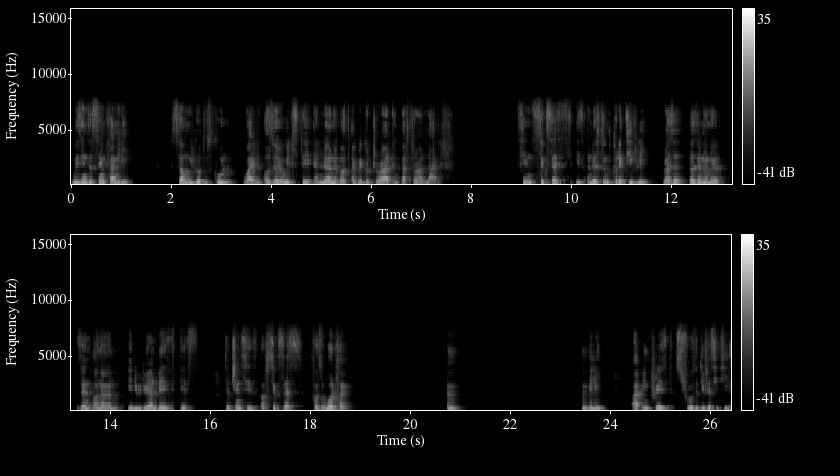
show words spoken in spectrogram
Within the same family, some will go to school while others will stay and learn about agricultural and pastoral life. Since success is understood collectively rather than on, a, than on an individual basis, the chances of success for the whole family are increased through the diversity.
